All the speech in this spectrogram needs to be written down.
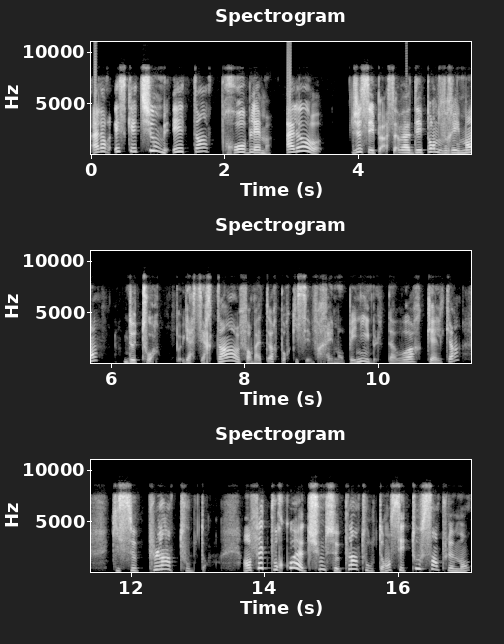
Alors, est-ce qu'Hatchoum est un problème? Alors, je sais pas, ça va dépendre vraiment de toi. Il y a certains formateurs pour qui c'est vraiment pénible d'avoir quelqu'un qui se plaint tout le temps. En fait, pourquoi Tchoum se plaint tout le temps? C'est tout simplement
